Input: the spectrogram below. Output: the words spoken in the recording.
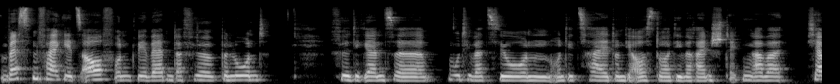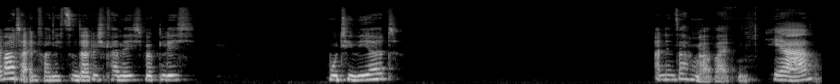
im besten Fall geht's auf und wir werden dafür belohnt für die ganze Motivation und die Zeit und die Ausdauer, die wir reinstecken. Aber ich erwarte einfach nichts und dadurch kann ich wirklich motiviert an den Sachen arbeiten. Ja,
